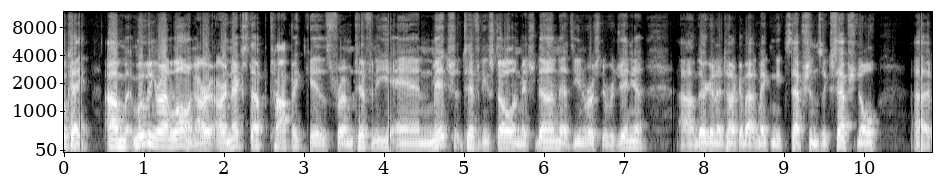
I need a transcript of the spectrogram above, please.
Okay, um, moving right along. Our, our next up topic is from Tiffany and Mitch, Tiffany Stoll and Mitch Dunn at the University of Virginia. Uh, they're going to talk about making exceptions exceptional, uh,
